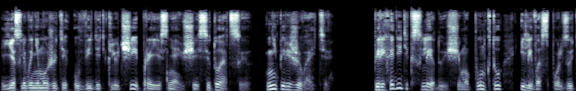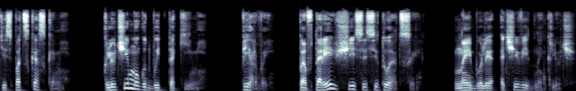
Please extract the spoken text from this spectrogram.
Если вы не можете увидеть ключи, проясняющие ситуацию, не переживайте. Переходите к следующему пункту или воспользуйтесь подсказками. Ключи могут быть такими. Первый. Повторяющиеся ситуации. Наиболее очевидный ключ.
